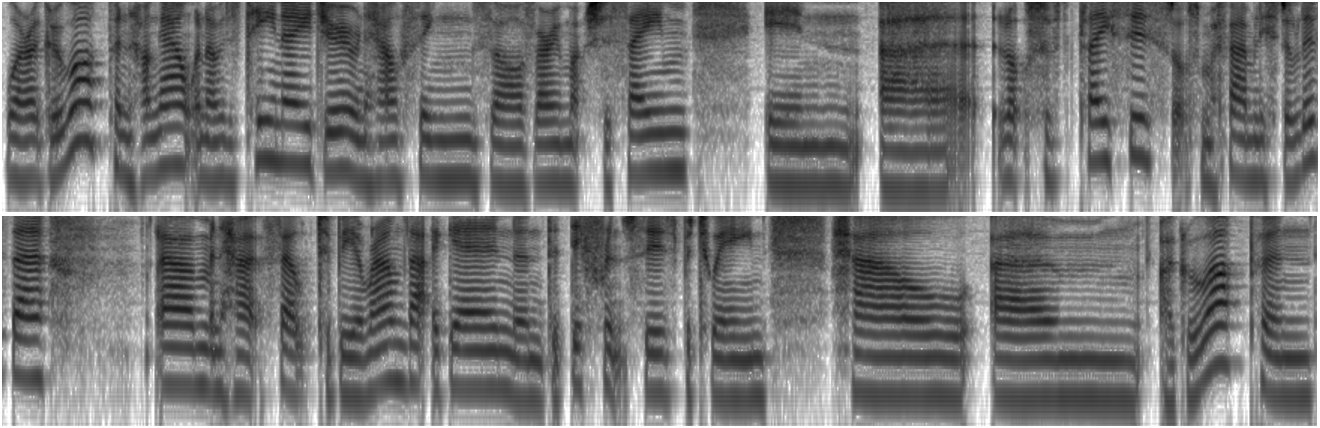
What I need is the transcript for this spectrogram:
where I grew up and hung out when I was a teenager, and how things are very much the same in uh, lots of places. Lots of my family still live there um, and how it felt to be around that again, and the differences between how um, I grew up and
